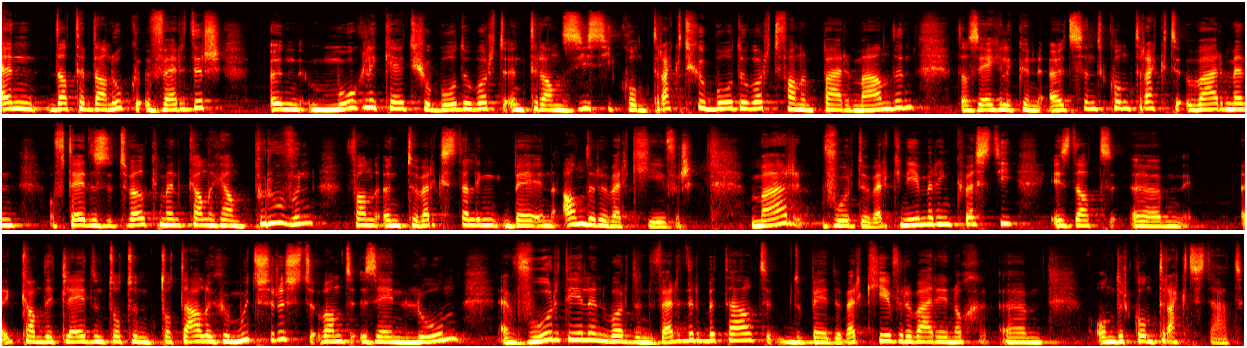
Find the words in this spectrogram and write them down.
En dat er dan ook verder een mogelijkheid geboden wordt, een transitiecontract geboden wordt van een paar maanden. Dat is eigenlijk een uitzendcontract waar men, of tijdens het welk men kan gaan proeven van een tewerkstelling bij een andere werkgever. Maar voor de werknemer in kwestie is dat. Um, kan dit leiden tot een totale gemoedsrust, want zijn loon en voordelen worden verder betaald bij de werkgever waar hij nog um, onder contract staat.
